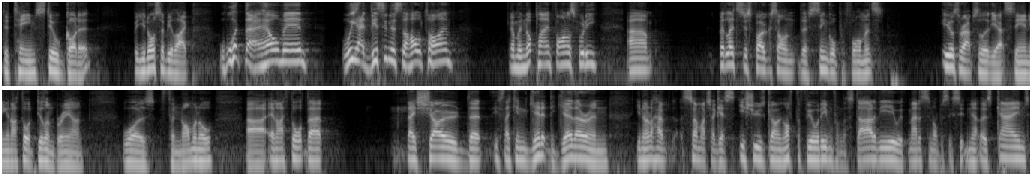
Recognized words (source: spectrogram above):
the team still got it. But you'd also be like, what the hell, man? We had this in us the whole time, and we're not playing finals footy. Um, but let's just focus on the single performance. Eels were absolutely outstanding, and I thought Dylan Brown was phenomenal. Uh, and I thought that they showed that if they can get it together and you know not have so much, I guess, issues going off the field, even from the start of the year with Matterson obviously sitting out those games.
